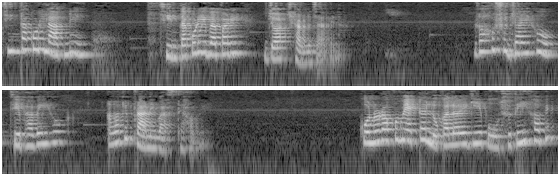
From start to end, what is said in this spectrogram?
চিন্তা করে লাভ নেই। চিন্তা করে এ ব্যাপারে জট ছাড়ানো যাবে না। রহস্য যাই হোক, যেভাবেই হোক, আমাকে প্রাণে বাঁচতে হবে। কোনো রকমে একটা লোকালয়ে গিয়ে পৌঁছতেই হবে।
